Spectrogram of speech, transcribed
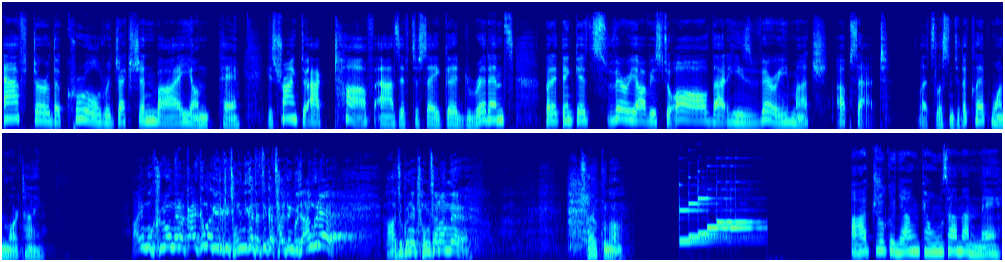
after the cruel rejection by Yeontae. He's trying to act tough as if to say good riddance, but I think it's very obvious to all that he's very much upset. Let's listen to the clip one more time. 아니 뭐 그런 애라 깔끔하게 이렇게 정리가 됐으니까 잘 된 거지 안 그래? 아주 그냥 경사났네. 차였구나. 아주 그냥 경사났네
